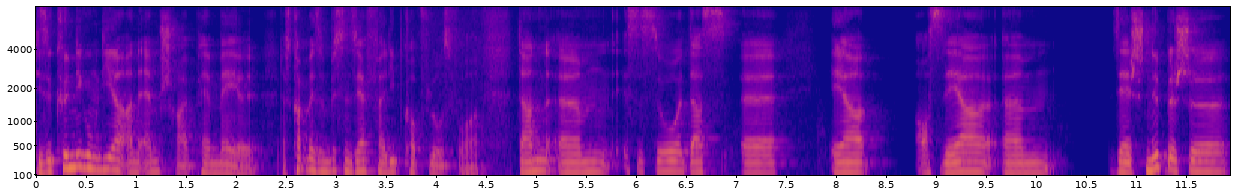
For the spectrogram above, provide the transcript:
Diese Kündigung, die er an M schreibt per Mail, das kommt mir so ein bisschen sehr verliebt kopflos vor. Dann ähm, ist es so, dass äh, er auch sehr, ähm, sehr schnippische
